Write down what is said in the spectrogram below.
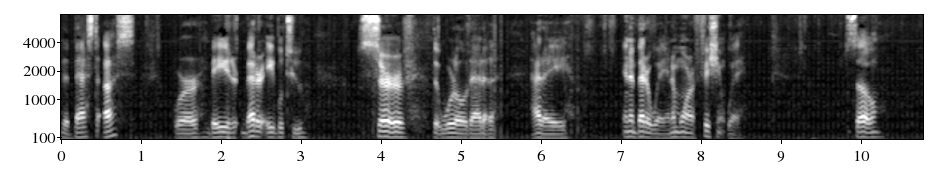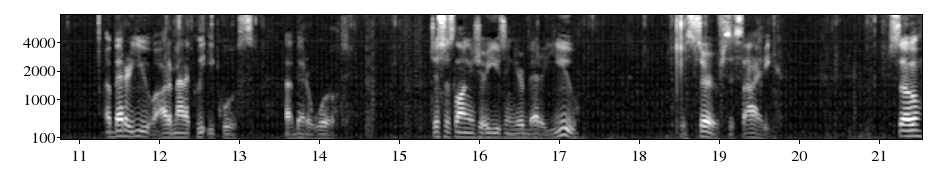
the best us, we're better able to serve the world at a at a in a better way, in a more efficient way. So, a better you automatically equals a better world. Just as long as you're using your better you to serve society. So,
